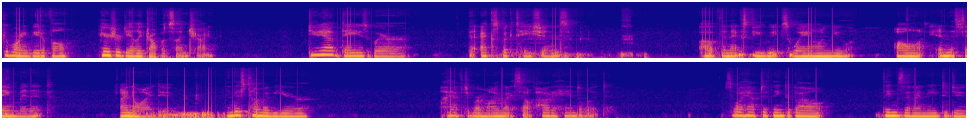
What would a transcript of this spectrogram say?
Good morning, beautiful. Here's your daily drop of sunshine. Do you have days where the expectations of the next few weeks weigh on you all in the same minute? I know I do. And this time of year, I have to remind myself how to handle it. So I have to think about things that I need to do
